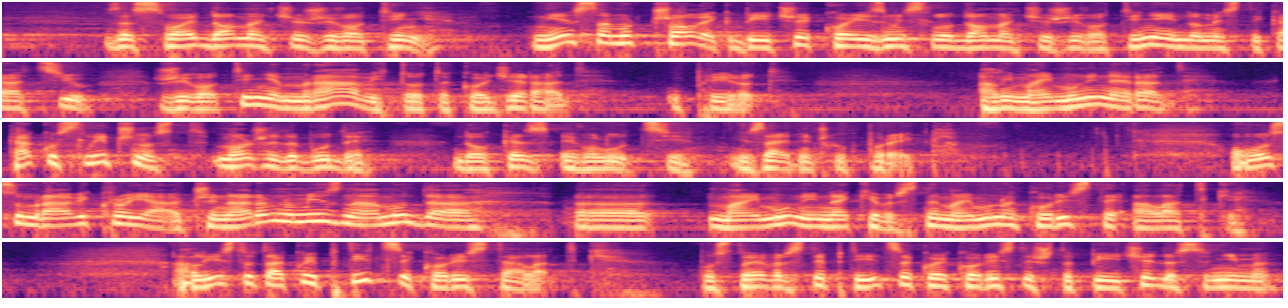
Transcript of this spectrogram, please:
za svoje domaće životinje. nije samo čovek biće koji je izmislio domaće životinje i domestikaciju životinje, mravi to takođe rade u prirodi. Ali majmuni ne rade. Kako sličnost može da bude dokaz evolucije i zajedničkog porekla? Ovo su mravi krojači. Naravno, mi znamo da uh, majmuni, neke vrste majmuna koriste alatke. Ali isto tako i ptice koriste alatke. Postoje vrste ptica koje koriste štapiće da se njima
